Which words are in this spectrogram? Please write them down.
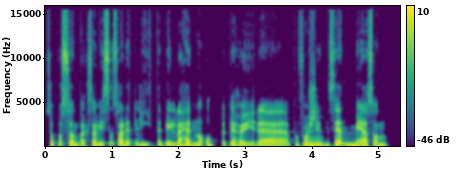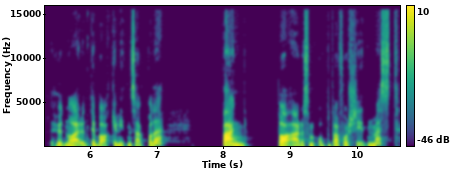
Så på Søndagsavisen så har det et lite bilde av henne oppe til høyre på forsiden sin, med sånn hun, Nå er hun tilbake, en liten sak på det. Bang! Hva er det som opptar forsiden mest?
